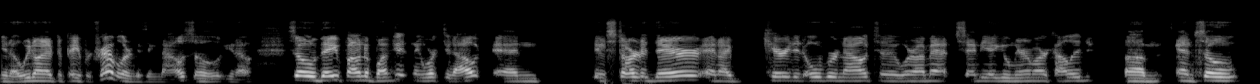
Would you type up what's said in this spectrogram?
You know, we don't have to pay for travel or anything now. So, you know, so they found a budget and they worked it out and it started there. And I carried it over now to where I'm at, San Diego Miramar College. Um, and so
